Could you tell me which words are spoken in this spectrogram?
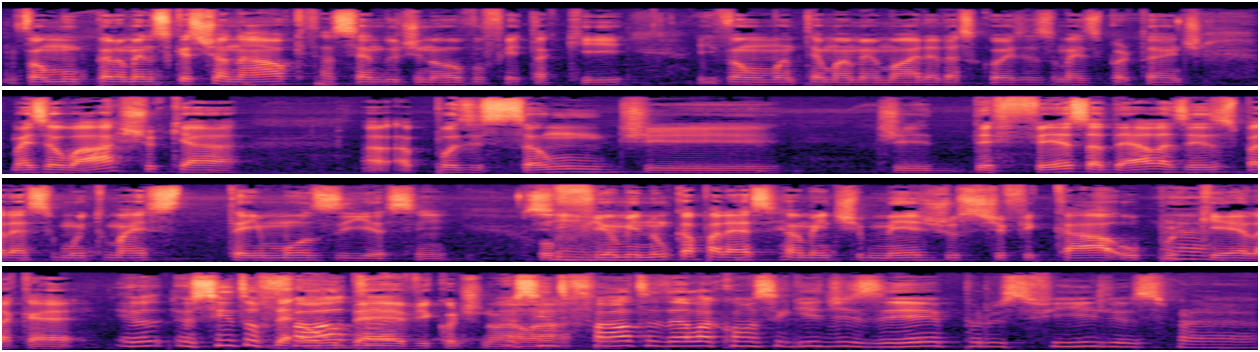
vamos pelo menos questionar o que está sendo de novo feito aqui e vamos manter uma memória das coisas mais importantes. Mas eu acho que a, a, a posição de, de defesa dela às vezes parece muito mais teimosia, assim. O Sim. filme nunca parece realmente me justificar o porquê ela quer Eu, eu sinto de- falta. ou deve continuar eu lá. sinto falta dela conseguir dizer para os filhos, para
